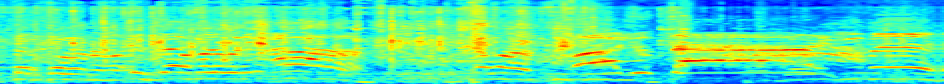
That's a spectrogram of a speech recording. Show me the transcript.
odstartováno, SD Amadovny A. Domácí. Vidíme.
